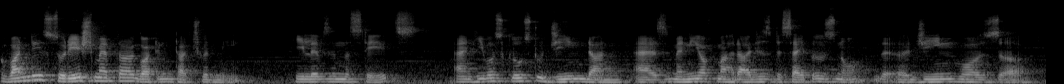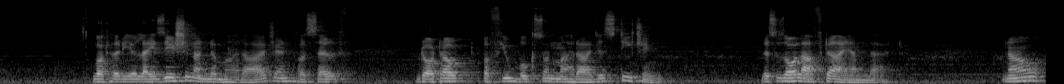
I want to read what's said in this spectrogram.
one day Suresh Mehta got in touch with me. He lives in the States and he was close to Jean Dunn. As many of Maharaj's disciples know, the, uh, Jean was uh, got her realization under Maharaj and herself brought out a few books on Maharaj's teaching. This is all after I am that. Now,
